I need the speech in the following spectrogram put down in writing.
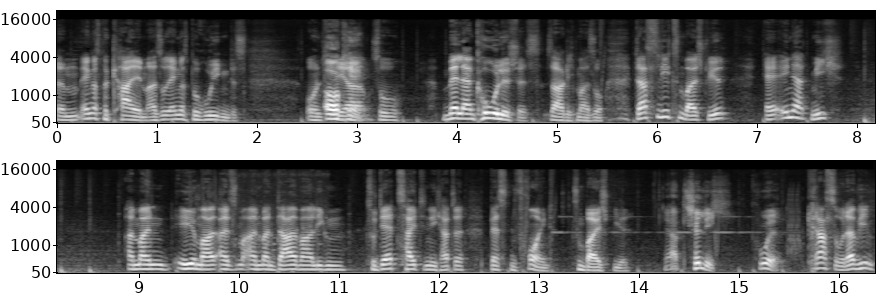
Ähm, irgendwas mit Kalm, also irgendwas Beruhigendes. Und okay. eher so melancholisches, sage ich mal so. Das Lied zum Beispiel erinnert mich an meinen ehemal, also an meinen damaligen, zu der Zeit, den ich hatte, besten Freund, zum Beispiel. Ja, chillig. Cool. Krass, oder? Wie,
